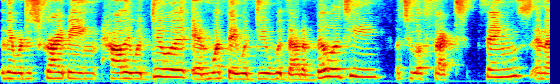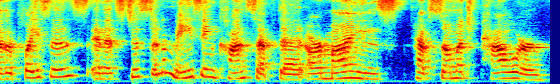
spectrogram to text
They were describing how they would do it and what they would do with that ability to affect things in other places. And it's just an amazing concept that our minds have so much power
